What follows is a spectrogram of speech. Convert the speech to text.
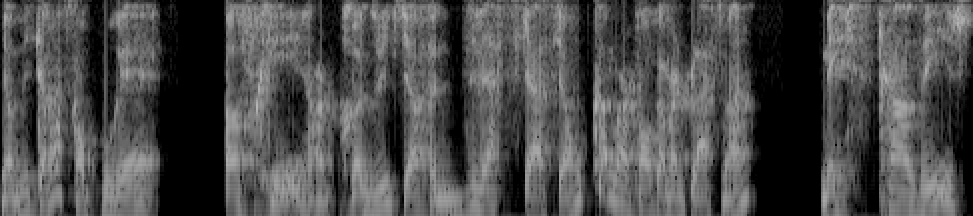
ils ont dit comment est-ce qu'on pourrait offrir un produit qui offre une diversification, comme un fonds commun de placement, mais qui se transige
